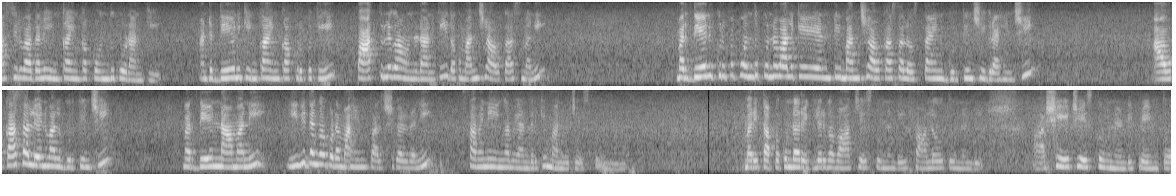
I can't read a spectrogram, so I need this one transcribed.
ఆశీర్వాదాలు ఇంకా ఇంకా పొందుకోవడానికి అంటే దేవునికి ఇంకా ఇంకా కృపకి పాత్రులుగా ఉండడానికి ఇది ఒక మంచి అవకాశం అని మరి దేని కృప పొందుకున్న వాళ్ళకి ఏంటి మంచి అవకాశాలు వస్తాయని గుర్తించి గ్రహించి ఆ అవకాశాలు లేని వాళ్ళని గుర్తించి మరి దేని నామాన్ని ఈ విధంగా కూడా మహింపరచగలరని సమనీయంగా మీ అందరికీ మనవి చేస్తూ ఉన్నాను. మరి తప్పకుండా రెగ్యులర్గా వాచ్ చేస్తూ ఉండండి ఫాలో అవుతూ ఉండండి షేర్ చేస్తూ ఉండండి ప్రేమతో.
